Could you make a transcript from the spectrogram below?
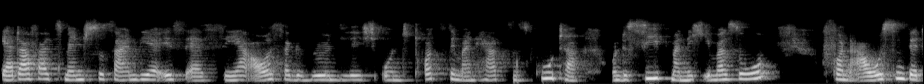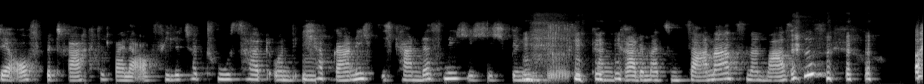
er darf als Mensch so sein, wie er ist. Er ist sehr außergewöhnlich und trotzdem ein Herzensguter. Und das sieht man nicht immer so. Von außen wird er oft betrachtet, weil er auch viele Tattoos hat und ich mhm. habe gar nichts, ich kann das nicht. Ich, ich bin, ich kann gerade mal zum Zahnarzt und dann war es das.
